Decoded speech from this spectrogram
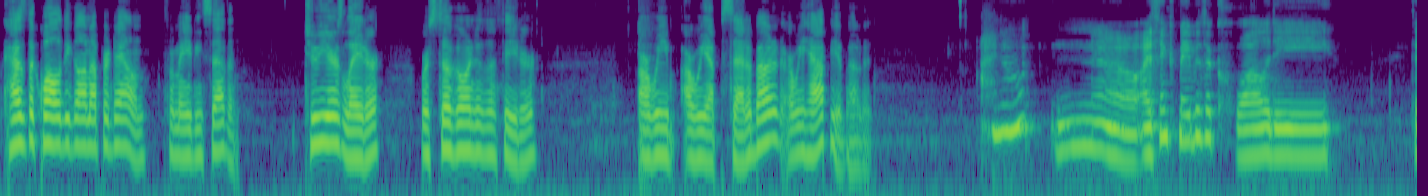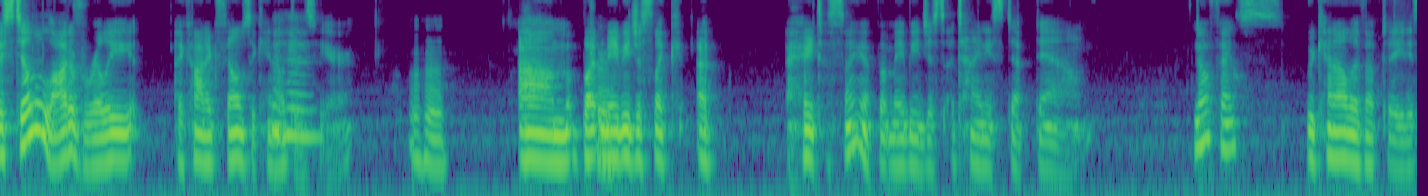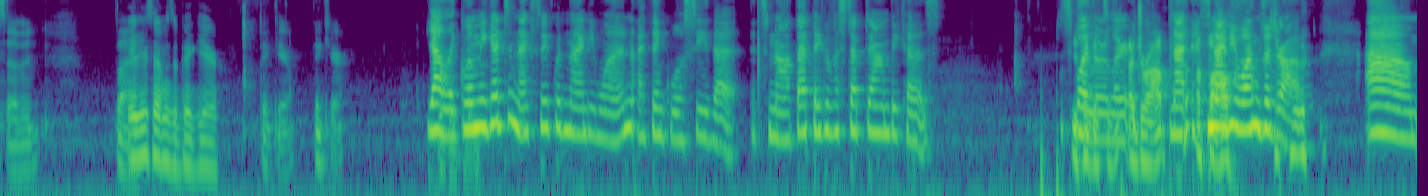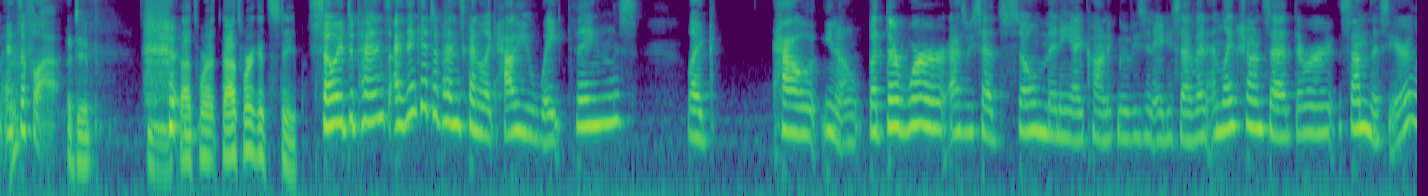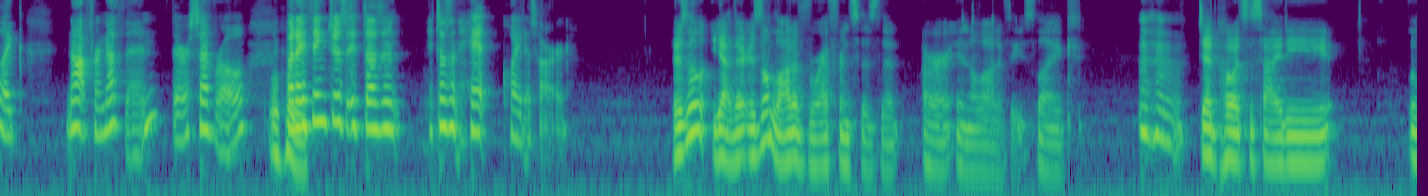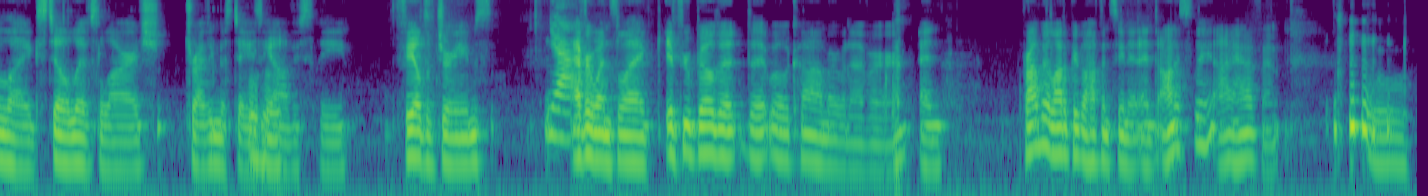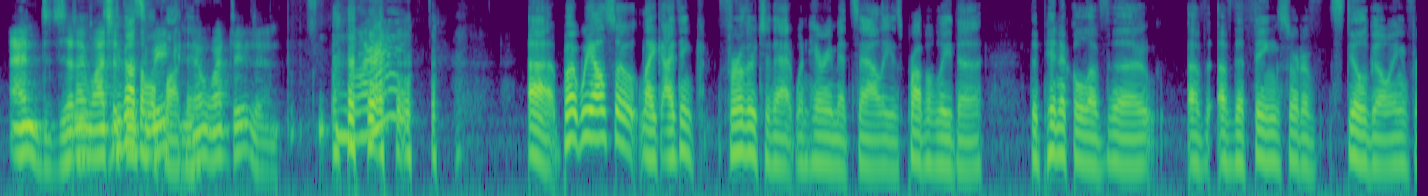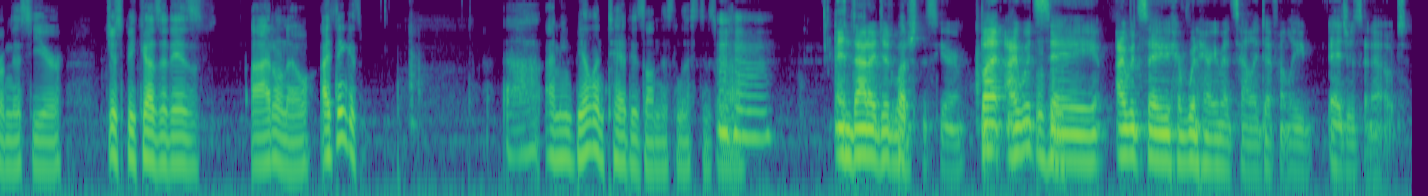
has the quality gone up or down from '87? Two years later, we're still going to the theater. Are we are we upset about it? Are we happy about it? I don't know. I think maybe the quality. There's still a lot of really iconic films that came out this year. Mm-hmm. Um, but True. maybe just like a. I hate to say it, but maybe just a tiny step down. No offense. We cannot live up to 87. But '87 is a big year. big year. Big year. Yeah, like when we get to next week with 91, I think we'll see that it's not that big of a step down because, You spoiler think it's a- alert, a drop? ni- A 91's a drop. um, it's a flop. A dip. That's where that's where it gets steep. So it depends. I think it depends kind of like how you weight things. Like how, you know, but there were, as we said, so many iconic movies in 87. And like Sean said, there were some this year, like not for nothing. There are several. But I think just it doesn't it doesn't hit quite as hard. There's a yeah, there is a lot of references that are in a lot of these. Like Mm-hmm. Dead Poet Society, like Still Lives Large, Driving Miss Daisy, obviously, Field of Dreams. Yeah. Everyone's like, if you build it, it will come or whatever. And probably a lot of people haven't seen it. And honestly, I haven't. and did I watch you it got this the whole week? plot there. No, I didn't. Nora? Uh, but we also like I think further to that when Harry met Sally is probably the the pinnacle of the of of the thing sort of still going from this year, just because it is. I don't know. I think it's. Uh, I mean, Bill and Ted is on this list as well. Mm-hmm. And that I did watch this year. But I Mm-hmm. would say, I would say When Harry Met Sally definitely edges it out.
